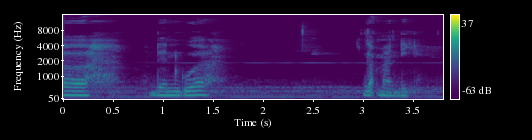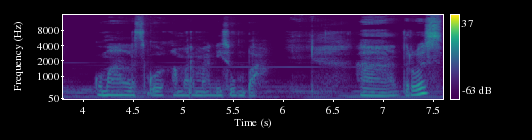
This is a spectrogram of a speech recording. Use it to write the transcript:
Uh, dan gue nggak mandi. Gue males gue kamar mandi sumpah. Nah, terus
